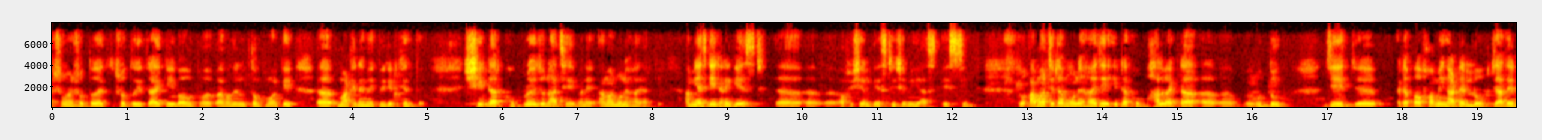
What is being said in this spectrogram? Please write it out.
এক সময় সত্যজিৎ সত্যজিৎ রায়কে বা আমাদের উত্তম কুমারকে মাঠে নেমে ক্রিকেট খেলতে। সেটার খুব প্রয়োজন আছে মানে আমার মনে হয় আর কি। আমি আজকে এখানে গেস্ট অফিসিয়াল গেস্ট হিসেবেই এসছি। তো আমার যেটা মনে হয় যে এটা খুব ভালো একটা উদ্যোগ যে একটা পারফর্মিং আর্টের লোক যাদের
